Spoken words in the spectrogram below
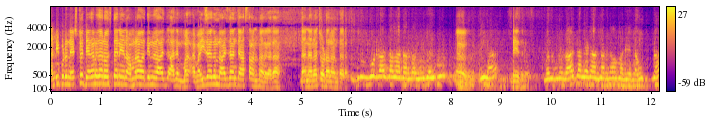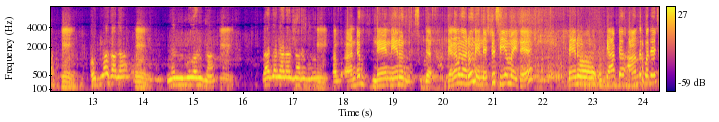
అంటే ఇప్పుడు నెక్స్ట్ జగన్ గారు వస్తే నేను అమరావతిని రాజ అదే వైజాగ్ రాజధాని చేస్తా అంటున్నారు కదా. దాన్ని ఎలా చూడాలంటారు? లేదు. మరి ఇప్పుడు రాజధాని కదా, మరి అవుతుందా? అవుతుందా కాదా? నేను మిమ్మల్ని అడుగుతున్నా. రాజధాని అంటున్నారు ఇప్పుడు. అంటే నేను నేను జగన్ గారు నేను నెక్స్ట్ సీఎం అయితే నేను క్యాపిటల్ ఆంధ్రప్రదేశ్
